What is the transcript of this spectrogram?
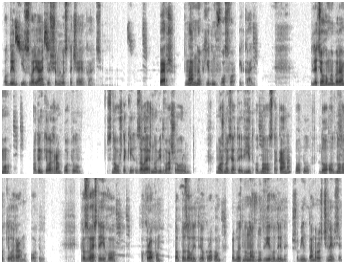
один із варіантів, що не вистачає кальцію. Перше, нам необхіден фосфор і калій. Для цього ми беремо 1 кг попілу, знову ж таки, залежно від вашого ґрунту. Можна взяти від 1 стакана попілу до 1 кг попілу. Розвести його окропом, тобто залити окропом приблизно на 1-2 години, щоб він там розчинився.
